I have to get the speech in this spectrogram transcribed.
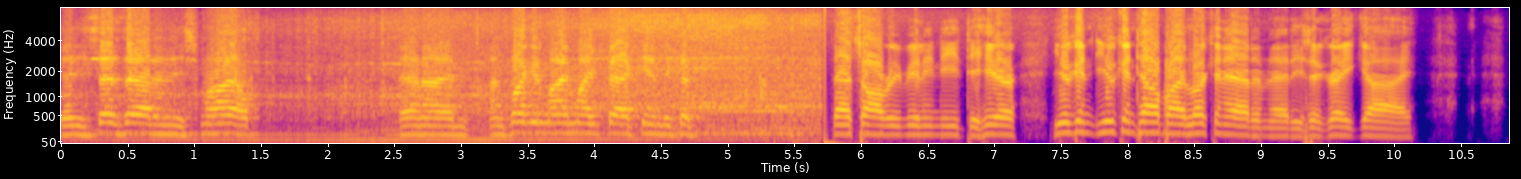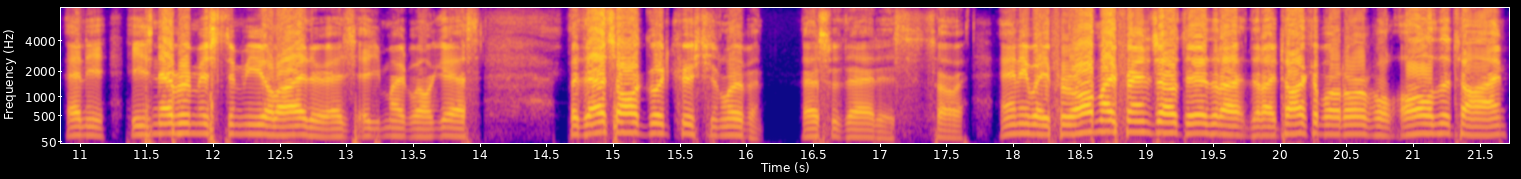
and he says that and he smiles. And I'm I'm plugging my mic back in because that's all we really need to hear. You can you can tell by looking at him that he's a great guy, and he he's never missed a meal either, as, as you might well guess. But that's all good Christian living. That's what that is. So anyway, for all my friends out there that I that I talk about Orville all the time,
